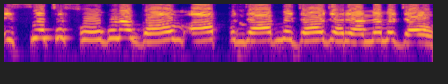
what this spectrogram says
इससे अच्छे सौ गुना गाँव आप पंजाब में जाओ या हरियाणा में जाओ,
